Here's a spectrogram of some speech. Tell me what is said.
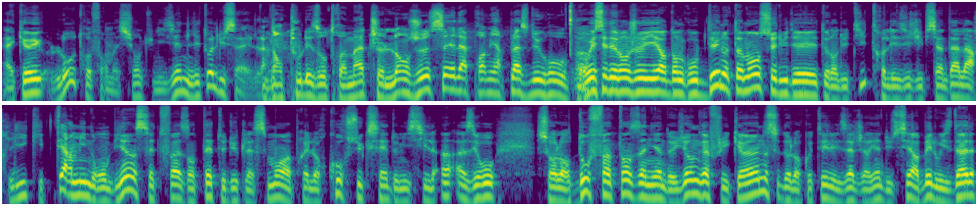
accueillent l'autre formation tunisienne, l'Étoile du Sahel. Dans tous les autres matchs, l'enjeu, c'est la première place du groupe. Oui, c'était l'enjeu hier dans le groupe D, notamment celui des tenants du titre, les Égyptiens d'Al Arli, qui termineront bien cette phase en tête du classement après leur court succès à domicile 1 à 0 sur leur dauphin tanzanien de Young Africans. De leur côté, les Algériens du CRB Louisdad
